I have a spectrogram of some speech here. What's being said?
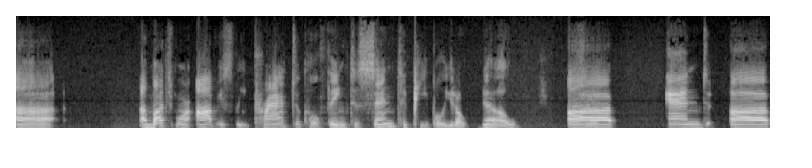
uh, a much more obviously practical thing to send to people you don't know. Uh, sure and uh,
